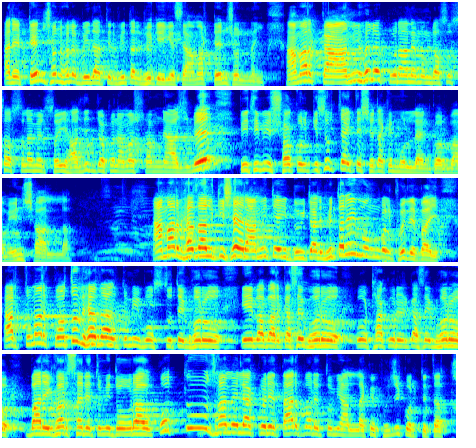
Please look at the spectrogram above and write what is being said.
আরে, টেনশন হলে বিদাতির ভিতরে ঢুকে গেছে, আমার টেনশন নাই। আমার কামই হলে কোরআন এবং রাসুসাল্লামের সই হাদিস যখন আমার সামনে আসবে, পৃথিবীর সকল কিছুর চাইতে সেটাকে মূল্যায়ন করব আমি, ইনশাআল্লাহ। আমার ভেজাল কিসের? আমি তো এই দুইটার ভিতরেই মঙ্গল খুঁজে পাই। আর তোমার কত ভেজাল? তুমি বস্তুতে ঘোরো, এ বাবার কাছে ঘোরো, ও ঠাকুরের কাছে ঘোরো বাড়ি ঘর সারে তুমি দৌড়াও, কত ঝামেলা করে তারপরে তুমি আল্লাহকে খুশি করতে চাচ্ছ।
